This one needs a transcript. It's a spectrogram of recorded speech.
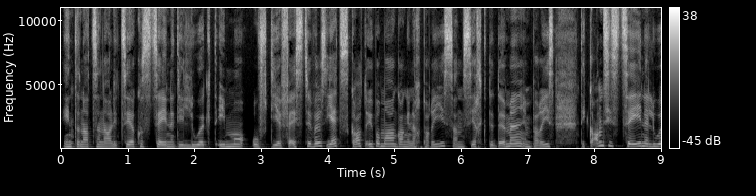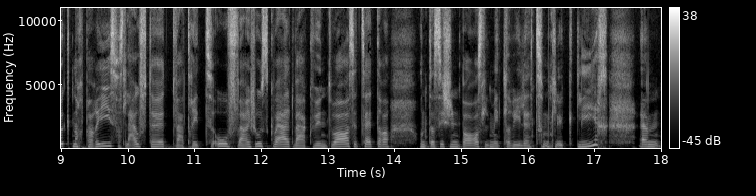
internationale Zirkusszene, die schaut immer auf die Festivals. Jetzt gerade übermorgen gehe ich nach Paris, an Cirque de Demain in Paris. Die ganze Szene schaut nach Paris. Was läuft dort? Wer tritt auf? Wer ist ausgewählt? Wer gewinnt was? Etc. Und das ist in Basel mittlerweile zum Glück gleich, ähm,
